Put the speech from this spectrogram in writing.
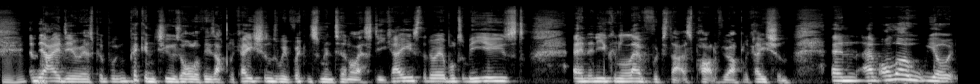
Mm-hmm. And the idea is people can pick and choose all of these applications. We've written some internal SDKs that are able to be used, and, and you can leverage that as part of your application. And um, although you know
